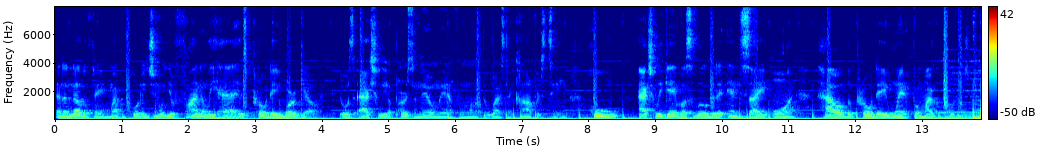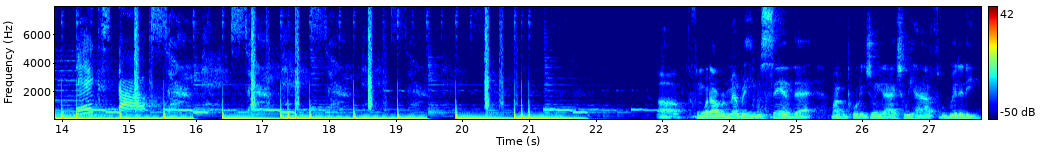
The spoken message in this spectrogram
And another thing, Michael Porter Jr. finally had his pro day workout. It was actually a personnel man from one of the Western Conference team who actually gave us a little bit of insight on how the pro day went for Michael Porter Jr. Uh, from what I remember, he was saying that Michael Porter Jr. actually had fluidity.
